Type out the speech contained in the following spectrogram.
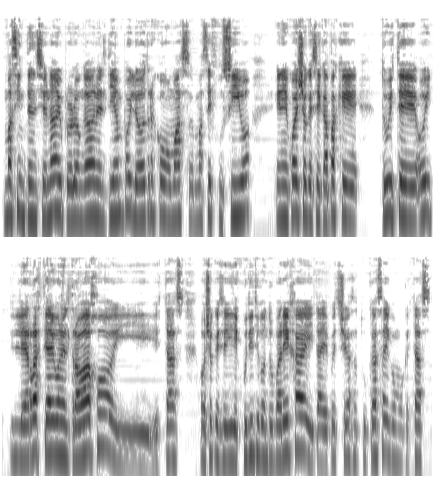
más intencionado y prolongado en el tiempo y lo otro es como más, más efusivo, en el cual yo que sé, capaz que tuviste, hoy le erraste algo en el trabajo y estás, o yo que sé, y discutiste con tu pareja y tal, después llegas a tu casa y como que estás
